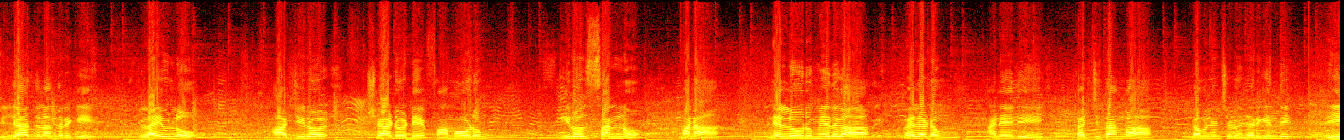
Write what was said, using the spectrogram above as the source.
విద్యార్థులందరికీ లైవ్లో ఆ జీరో షాడో డే ఫామ్ అవడం ఈరోజు సన్ మన నెల్లూరు మీదుగా వెళ్ళడం అనేది ఖచ్చితంగా గమనించడం జరిగింది. ఈ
